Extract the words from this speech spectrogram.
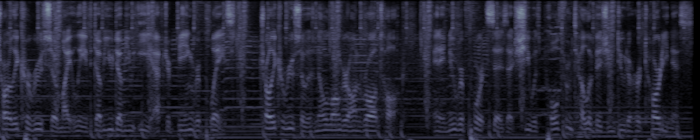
Charly Caruso might leave WWE after being replaced. Charly Caruso is no longer on Raw Talk, and a new report says that she was pulled from television due to her tardiness.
